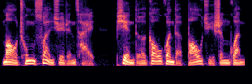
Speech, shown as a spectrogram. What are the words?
冒充算学人才，骗得高官的保举升官。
